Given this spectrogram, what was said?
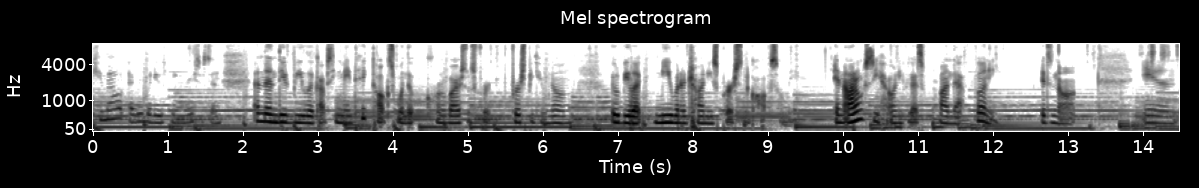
came out. Everybody was being racist, and and then they'd be like, I've seen many TikToks when the coronavirus was first, first became known. It would be like me when a Chinese person coughs on me, and I don't see how any of you guys find that funny. It's not, and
